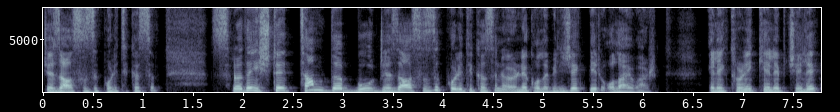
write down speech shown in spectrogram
cezasızlık politikası. Sırada işte tam da bu cezasızlık politikasına örnek olabilecek bir olay var. Elektronik kelepçeli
